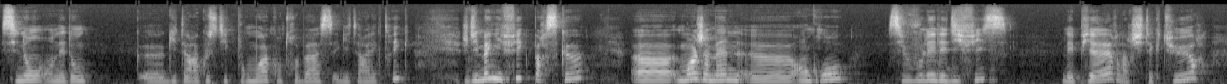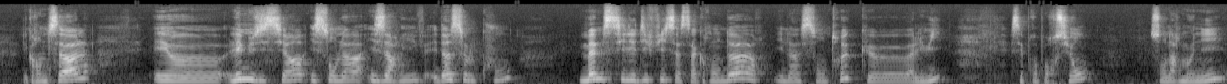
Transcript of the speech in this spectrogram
Sinon, on est donc guitare acoustique pour moi, contrebasse et guitare électrique. Je dis magnifique parce que moi, j'amène en gros, si vous voulez, l'édifice, les pierres, l'architecture, les grandes salles. Et les musiciens, ils sont là, ils arrivent, et d'un seul coup, même si l'édifice a sa grandeur, il a son truc euh, à lui, ses proportions, son harmonie,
